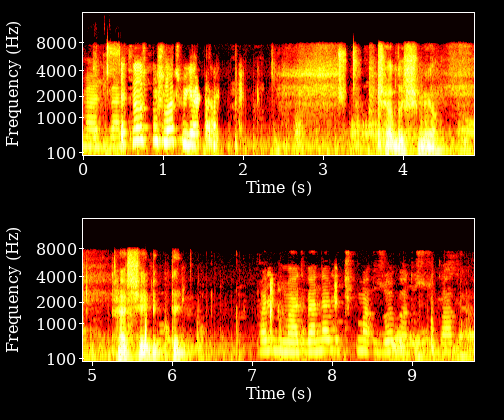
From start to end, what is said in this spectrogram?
Merdiven. Nasıl Ulaş bir gel. Çalışmıyor. Her şey bitti. Ali merdivenlerle çıkma zor böyle su daha kolay.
